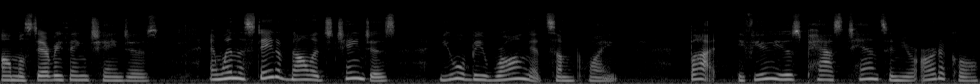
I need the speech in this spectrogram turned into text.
almost everything changes. And when the state of knowledge changes, you will be wrong at some point. But if you use past tense in your article,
